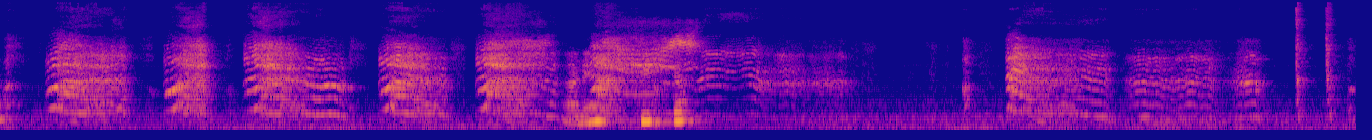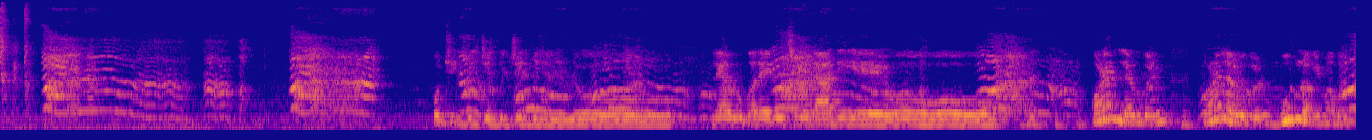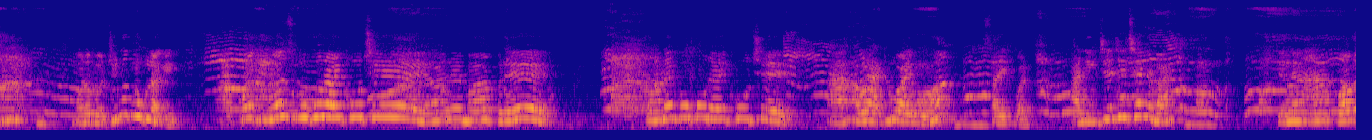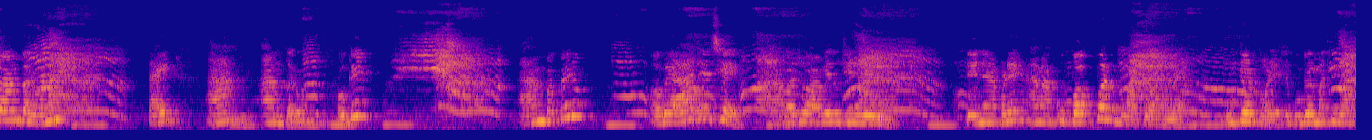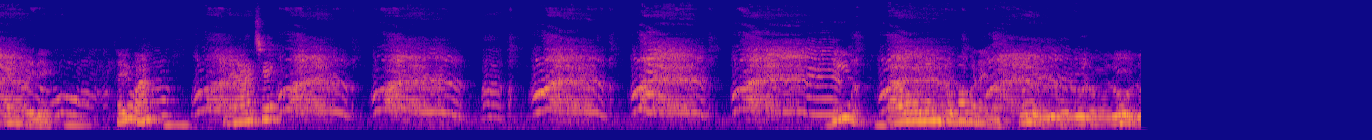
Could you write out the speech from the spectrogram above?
ફિટ ઓછી બિલચિલ બિલચિલ બિલચિલ ઓ લેવડું કરેલું છે દાદીએ ઓ ઓ ઓ. કોણે લેવડું કર્યું કોણે લેવડું કર્યું ભૂખ લાગી મારા બચ્ચું મારા બચ્ચુને ભૂખ લાગી આખો દિવસ ભૂખું રાખ્યું છે અરે બાપ રે કોને ભૂખું રાખ્યું છે આ હવે આટલું આવ્યું, હા સાઈડ પર. આ નીચે જે છે ને બા, તેને આ પગ આમ કરવાના ટાઈટ આ આમ કરવાનું ઓકે આમ પકડ્યું. હવે આ જે છે, આ બાજુ આવેલું જીવેલું તેને આપણે આમ આખું પગ પર વાંચવાનું હોય. ઘૂંટણ પડે, એટલે ઘૂંટણમાંથી વાંકાઈ મળી જાય. થયું આમ અને આ છે થઈ ગયું આવા બધાને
